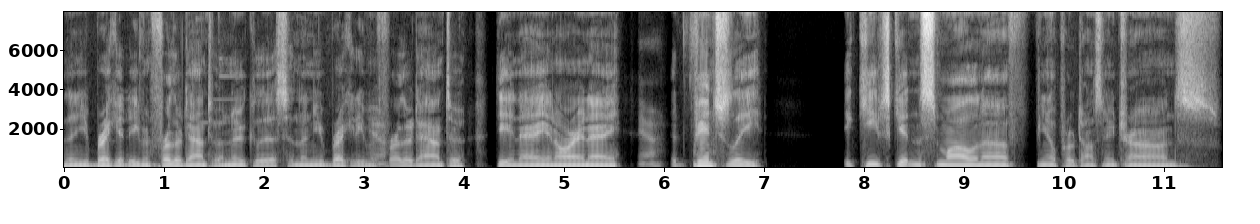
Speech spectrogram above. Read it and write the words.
and then you break it even further down to a nucleus, and then you break it even Yeah. further down to DNA and RNA. Yeah. Eventually, it keeps getting small enough, you know, protons, neutrons,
